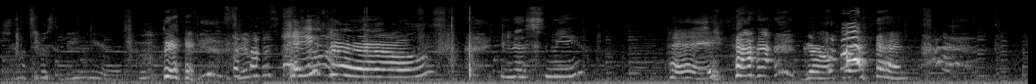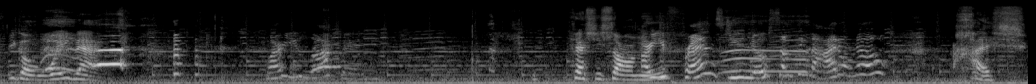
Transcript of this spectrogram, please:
She's not supposed to be here. Okay. Hey girls! You miss me? Hey, girlfriend. you go way back. Why are you laughing? Cause she saw me. Are you friends? Do you know something that I don't know? Hush.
